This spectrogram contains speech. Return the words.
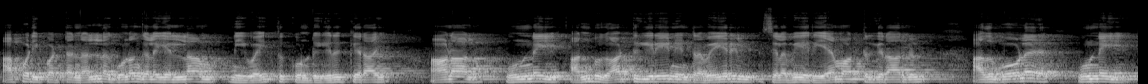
அப்படிப்பட்ட நல்ல குணங்களை எல்லாம் நீ வைத்து கொண்டு இருக்கிறாய். ஆனால் உன்னை அன்பு காட்டுகிறேன் என்ற பெயரில் சில பேர் ஏமாற்றுகிறார்கள். அதுபோல உன்னை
